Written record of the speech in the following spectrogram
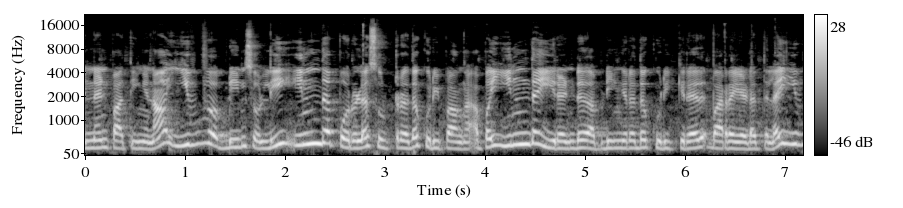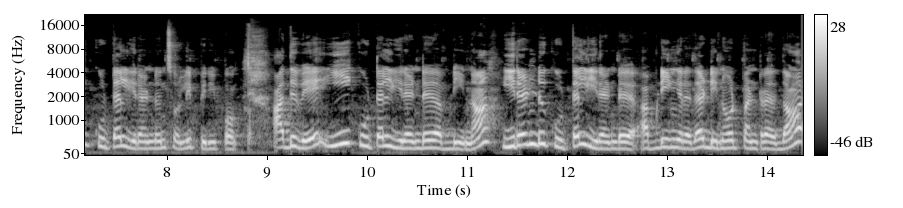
என்னன்னு பார்த்தீங்கன்னா இவ் அப்படின்னு சொல்லி இந்த பொருளை சுற்றுறதை குறிப்பாங்க. அப்போ இந்த இரண்டு அப்படிங்கிறத குறிக்கிற வர இடத்துல இவ் கூட்டல் இரண்டுன்னு சொல்லி பிரிப்போம். அதுவே ஈ கூட்டல் இரண்டு அப்படின்னா இரண்டு கூட்டல் இரண்டு அப்படிங்கிறத டினோட் பண்ணுறது தான்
